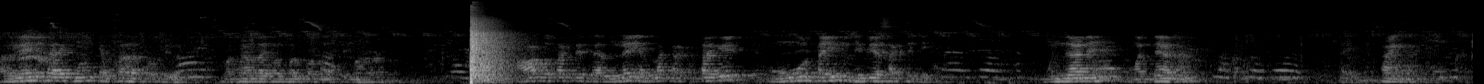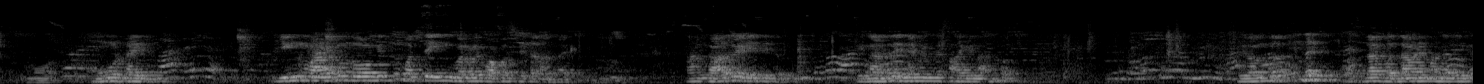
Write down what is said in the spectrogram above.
ಹದಿನೈದು ತಾರೀಕು ಮುಂದೆ ಕೆಲಸ ಕೊಡ್ತೀವಿ. ಸ್ಮಶಾನದಾಗ ಒಂದು ಸ್ವಲ್ಪ ಜಾಸ್ತಿ ಮಾಡೋಣ. ಆವಾಗ ಗೊತ್ತಾಗ್ತೈತಿ, ಅಲ್ಲೇ ಎಲ್ಲ ಕರೆಕ್ಟಾಗಿ ಮೂರು ಟೈಮ್ ಜಿ ಪಿ ಎಸ್ ಆಗ್ತೈತಿ ಮುಂಜಾನೆ ಮಧ್ಯಾಹ್ನ ಸಾಯಂಕಾಲ ಮೂರು ಟೈಮ್ ಹಿಂಗ್ ಮಾಡ್ಕೊಂಡು ಹೋಗಿದ್ದು ಮತ್ತೆ ಹಿಂಗ್ ಬರ್ಬೇಕು ವಾಪಸ್ ರಿಟರ್ನ್ ಅಂತ ಹಂಗಾದ್ರೆ ಹಿಡಿತೈತೆ ಇಲ್ಲ ಈಗ ಅಂದ್ರೆ ಎನ್ ಎಂ ಎಂ ಎಸ್ ಆಗಿಲ್ಲ ಅಂತ. ಇದೊಂದು ಹೊಸದಾಗಿ ಬದಲಾವಣೆ ಮಾಡೋದು ಈಗ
